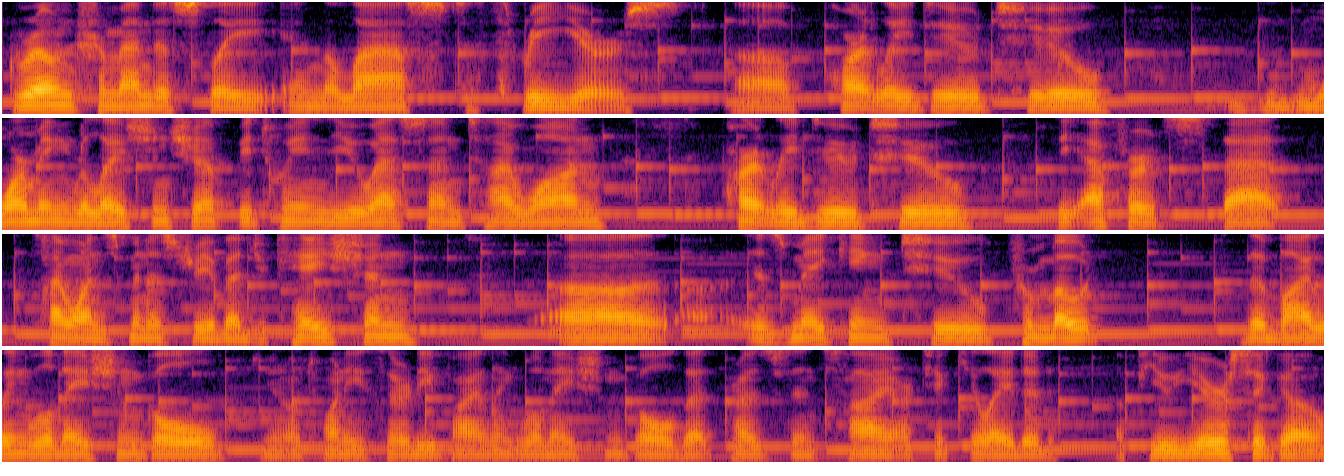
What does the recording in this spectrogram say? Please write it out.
grown tremendously in the last three years, uh, partly due to warming relationship between the US and Taiwan, partly due to the efforts that Taiwan's Ministry of Education uh, is making to promote the bilingual nation goal, you know, 2030 bilingual nation goal that President Tsai articulated a few years ago.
